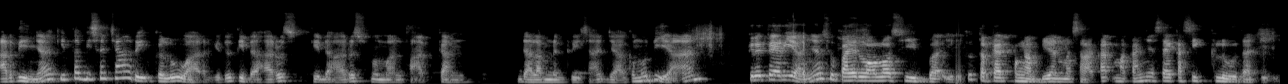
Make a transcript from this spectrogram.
Artinya kita bisa cari keluar gitu. Tidak harus tidak harus memanfaatkan dalam negeri saja. Kemudian kriterianya supaya lolos hibah itu terkait pengabdian masyarakat makanya saya kasih clue tadi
